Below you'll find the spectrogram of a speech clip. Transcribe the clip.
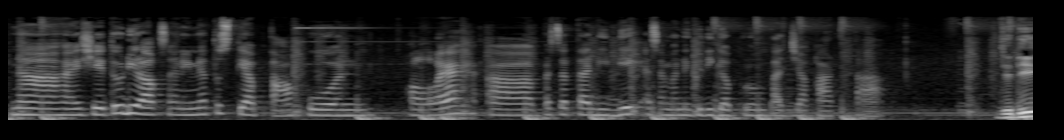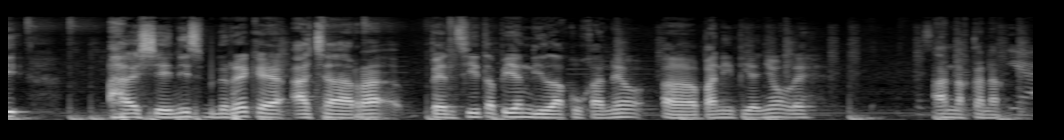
Nah, HSC itu dilaksanainnya tuh setiap tahun oleh uh, peserta didik SMA Negeri 34 Jakarta. Jadi HSC ini sebenarnya kayak acara pensi tapi yang dilakukannya eh, panitianya oleh anak-anak Iya.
